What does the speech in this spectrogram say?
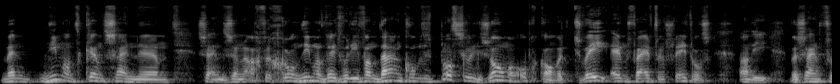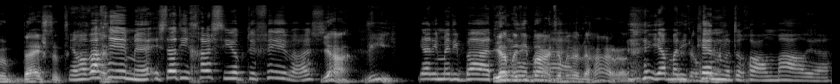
Men, niemand kent zijn, eh, zijn, zijn achtergrond. Niemand weet waar die vandaan komt. Het is plotseling zomaar opgekomen. 52 zetels, Annie. We zijn verbijsterd. Ja, maar wacht En- even, is dat die gast die op tv was? Ja, die. Ja, die met die baard. Ja, met die baard en met de haren. Ja, maar die kennen we toch allemaal, ja.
